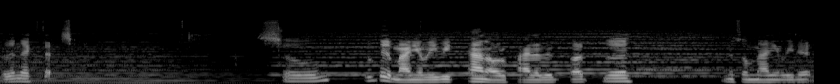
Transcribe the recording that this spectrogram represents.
for the next episode. So we'll do it manually. We can autopilot it, but uh, let's all manually do it.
